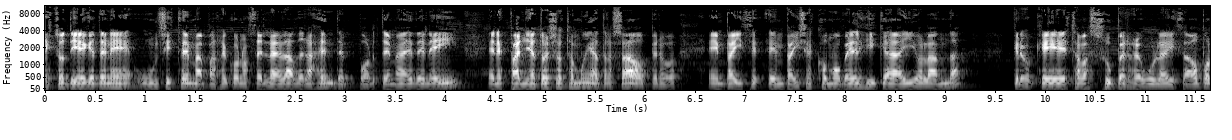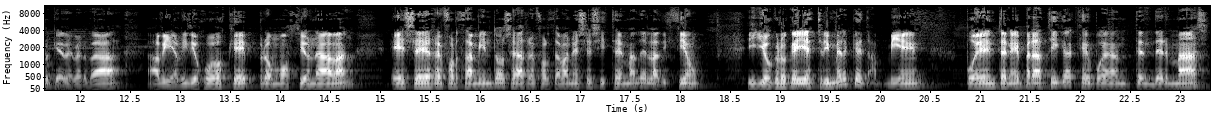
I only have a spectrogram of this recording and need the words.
esto tiene que tener un sistema para reconocer la edad de la gente por tema de DNI. En España todo eso está muy atrasado, pero en países, en países como Bélgica y Holanda, creo que estaba súper regularizado porque de verdad había videojuegos que promocionaban ese reforzamiento, o sea, reforzaban ese sistema de la adicción. Y yo creo que hay streamers que también pueden tener prácticas que puedan tender más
